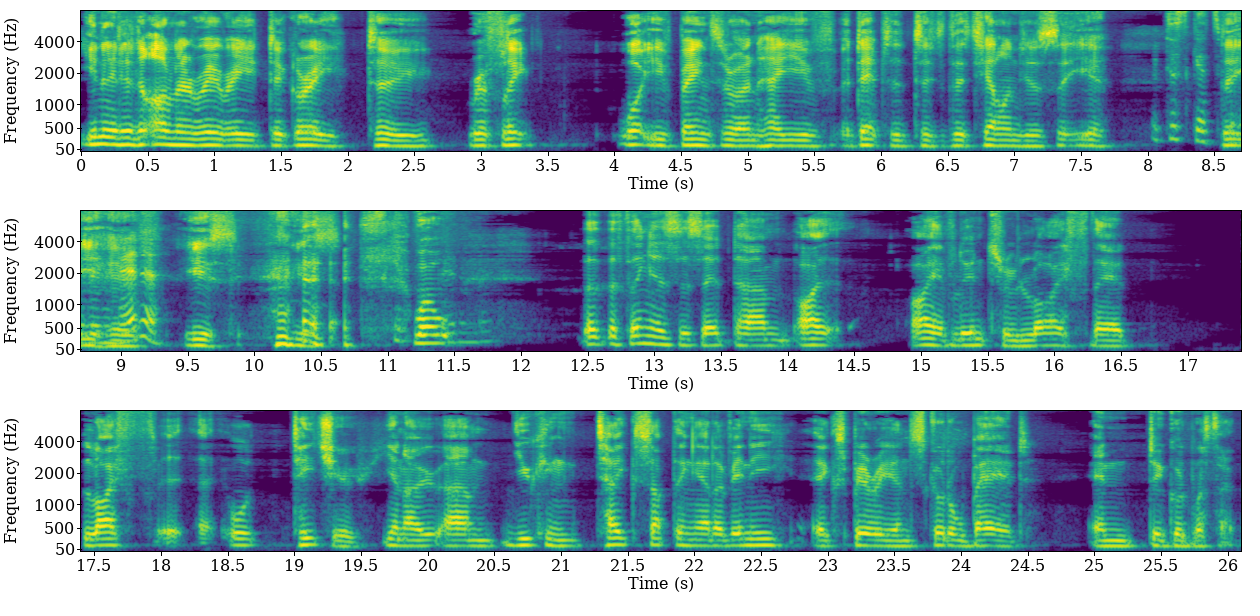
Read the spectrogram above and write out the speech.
You need an honorary degree to reflect what you've been through and how you've adapted to the challenges that you It just gets that better you and have. better. Yes, yes. Gets Well, better better. the, the thing is is that um, I I have learned through life that life uh, uh, will teach you. You know, um, you can take something out of any experience, good or bad, and do good with it.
